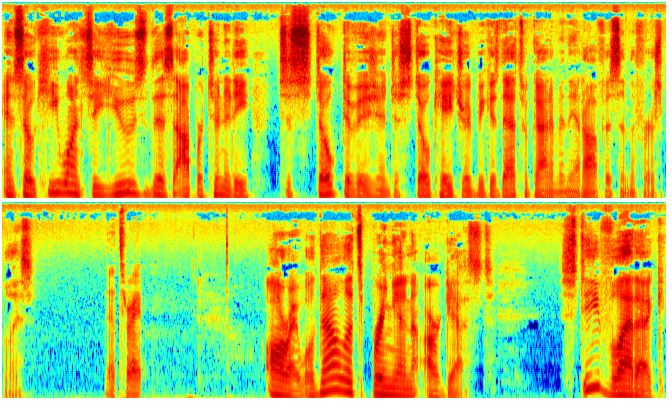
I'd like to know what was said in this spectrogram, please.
And so he wants to use this opportunity to stoke division, to stoke hatred, because that's what got him in that office in the first place. That's right. All right. Well, now let's bring in our guest. Steve Vladeck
